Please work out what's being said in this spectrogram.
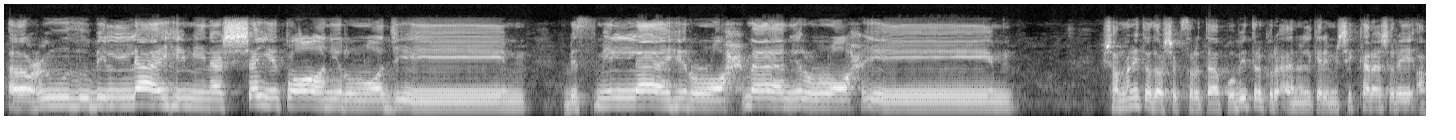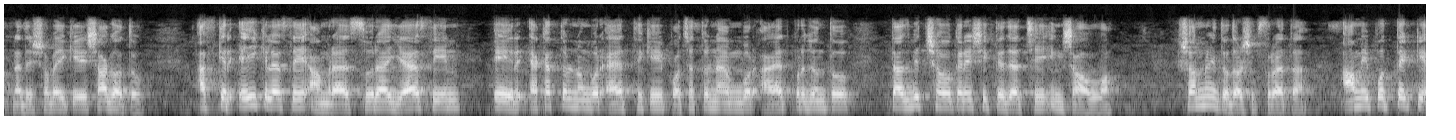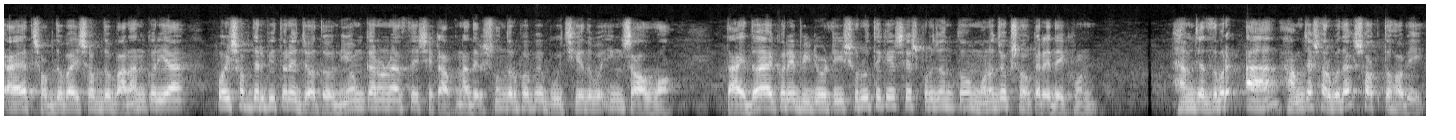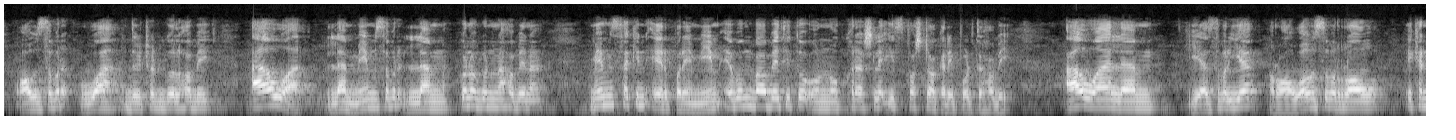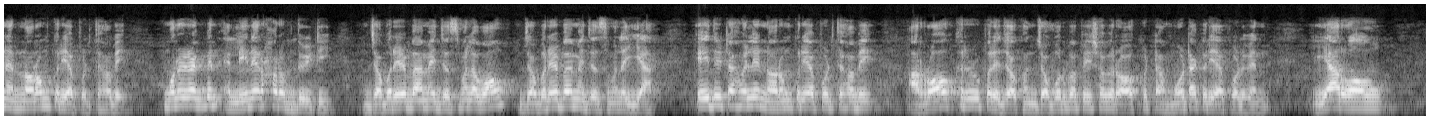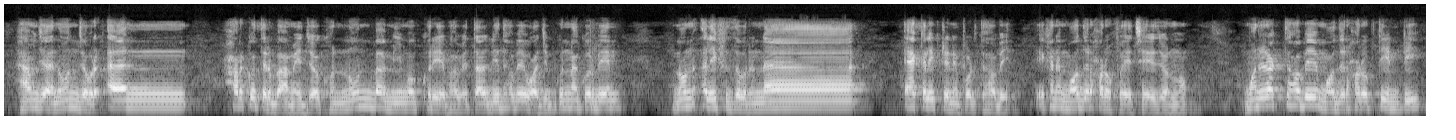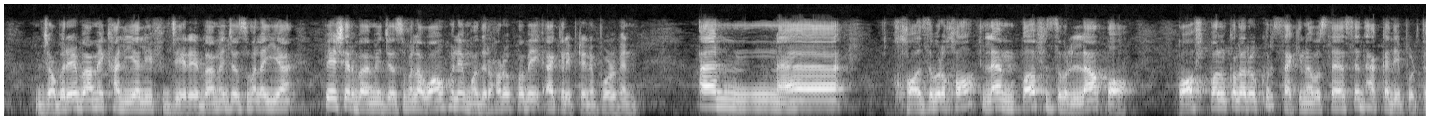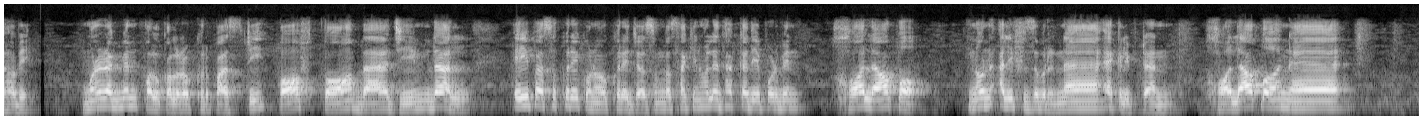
أعوذ بالله من الشيطان الرجيم بسم الله الرحمن الرحيم সম্মানিত দর্শক শ্রোতা পবিত্র কুরআনুল কারীম শিক্ষার আসরে আপনাদের সবাইকে স্বাগত আজকের এই ক্লাসে আমরা সূরা ইয়াসিন এর একাত্তর নম্বর আয়াত থেকে পঁচাত্তর নম্বর আয়াত পর্যন্ত তাজবিদ সহকারে শিখতে যাচ্ছি ইনশাআল্লাহ সম্মানিত দর্শক শ্রোতা আমি প্রত্যেকটি আয়াত শব্দ বাই শব্দ বানান করিয়া ওই শব্দের ভিতরে যত নিয়ম কানুন আছে সেটা আপনাদের সুন্দরভাবে বুঝিয়ে দেবো ইনশাআল্লাহ। তাই দয়া করে ভিডিওটি শুরু থেকে শেষ পর্যন্ত মনোযোগ সহকারে দেখুন। হামজা জবর আ, হামজা সর্বদা শক্ত হবে। জবর ওয়া, দুই ঠোঁট গোল হবে। আ, ওয়া, লাম, মিম জবর লাম, কোনো গুণনা হবে না। মিম সাকিন এরপরে মিম এবং বা ব্যতীত অন্য অক্ষর আসলে স্পষ্ট আকারে পড়তে হবে। আ, ওয়া, লাম, ইয়া জবর ইয়া, র, ওয়াও জবর র এখানে নরম করিয়া পড়তে হবে। মনে রাখবেন, লিনের হরফ দুইটি। জবরের বামে জসমলা ওয়াও, জবরের বামে জসমলা ইয়া। এই দুইটা হলে নরম করিয়া পড়তে হবে। আর র অক্ষরের উপরে যখন জবর বা পেশ হবে, র অক্ষরটা মোটা করিয়া পড়বেন। ইয়া রও হামজা, নুন, জবর আন হরকতের বামে যখন নুন বা মিম অক্ষরে এভাবে তাজদিদ হবে, ওয়াজিব গুন্না করবেন। নুন, আলিফ, জবর, না। এক আলিফ টেনে পড়তে হবে। এখানে মদের হরফ হয়েছে এজন্য। মনে রাখতে হবে, মদের হরফ তিনটি। জবরের বামে খালি আলিফ, জেরের বামে জসমলা ইয়া পেশের বামে জসমালা ওয়াও হলে মদের হরফ হবে এক আলিফ টেনে পড়বেন। খ জবর খ, লাম, কফ, জবর লা, ক। কলকলার অক্ষর সাকিন অবস্থায় আছে, ধাক্কা দিয়ে পড়তে হবে। মনে রাখবেন কলকলার অক্ষর পাঁচটি, কফ, ত, বা, জিম, দাল। এই পাঁচ অক্ষরে কোনো অক্ষরে জসম বা সাকিন হলে ধাক্কা দিয়ে পড়বেন। খ, লা, ক। নুন, আলিফ, জবর, না এক আলিফ টান। খ, লা, ক, না।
